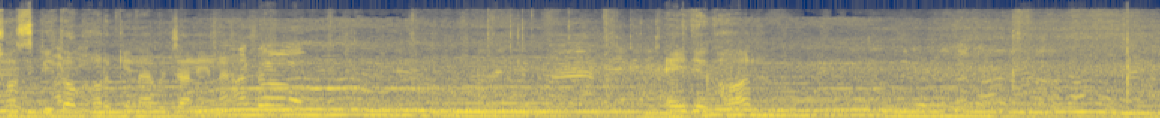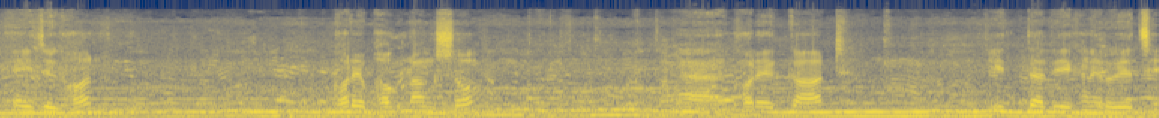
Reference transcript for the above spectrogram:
সংস্কৃত ঘর কিনা আমি জানি না। এই যে ঘর, এই যে ঘর। ঘরে ভগ্নাংশ ঘরের কাঠ ইত্যাদি এখানে রয়েছে।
